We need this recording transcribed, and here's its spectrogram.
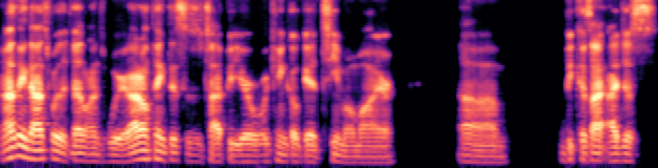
I think that's where the deadline's weird. I don't think this is the type of year where we can go get Timo Meier. Um, because I, I just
